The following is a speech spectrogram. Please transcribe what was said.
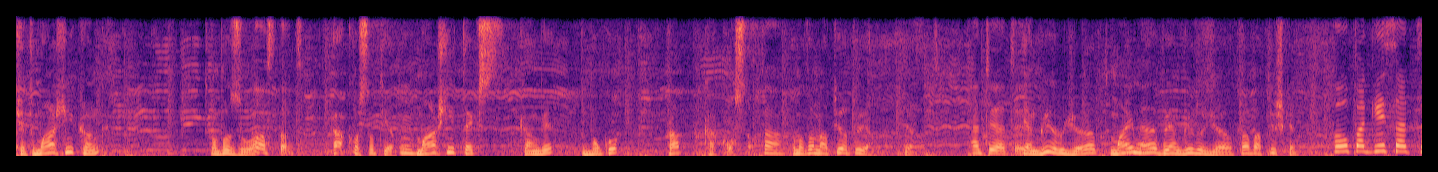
Që të marrësh një këngë, të kompozuar. Kostot. Ka kosto tjetër. Të mhm. marrësh një tekst kënge, të bukur, prap ka kosto. Po. Domethënë aty, aty janë. Aty, aty. Janë ngritur gjërat, majme edhe, po janë ngritur gjërat, prap aty shkojmë. Po pagesat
